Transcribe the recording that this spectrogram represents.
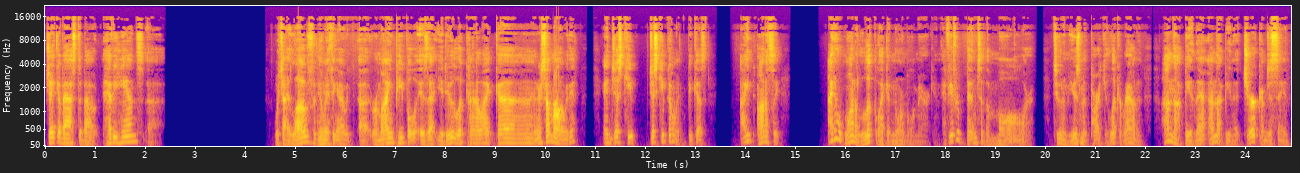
Jacob asked about heavy hands, uh, which I love. The only thing I would uh, remind people is that you do look kind of like uh, there's something wrong with you, and just keep just keep going because I honestly I don't want to look like a normal American. Have you ever been to the mall or to an amusement park? You look around and I'm not being that. I'm not being a jerk. I'm just saying,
